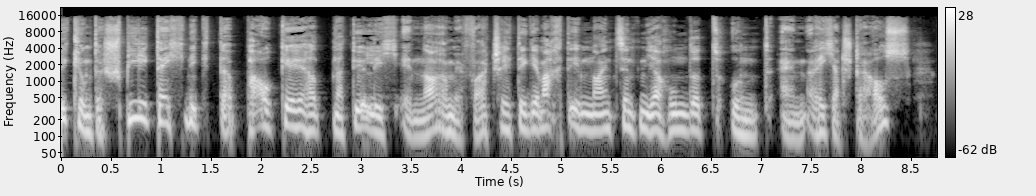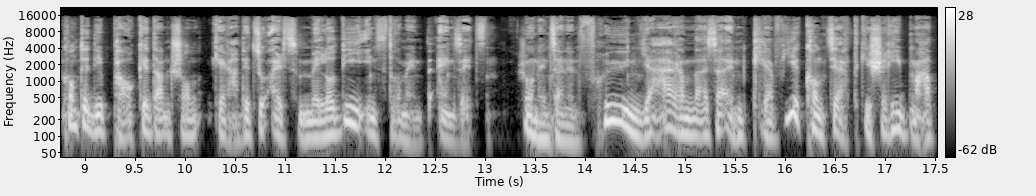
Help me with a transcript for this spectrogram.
Entwicklung der Spieltechnik der Pauke hat natürlich enorme Fortschritte gemacht im 19. Jahrhundert und ein Richard Strauss konnte die Pauke dann schon geradezu als Melodieinstrument einsetzen. Schon in seinen frühen Jahren, als er ein Klavierkonzert geschrieben hat,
